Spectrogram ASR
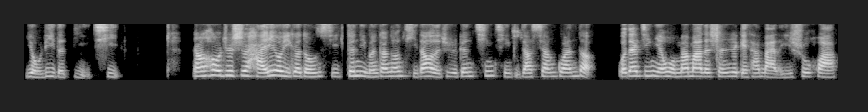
有力的底气。然后就是还有一个东西，跟你们刚刚提到的，就是跟亲情比较相关的。我在今年我妈妈的生日给她买了一束花，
